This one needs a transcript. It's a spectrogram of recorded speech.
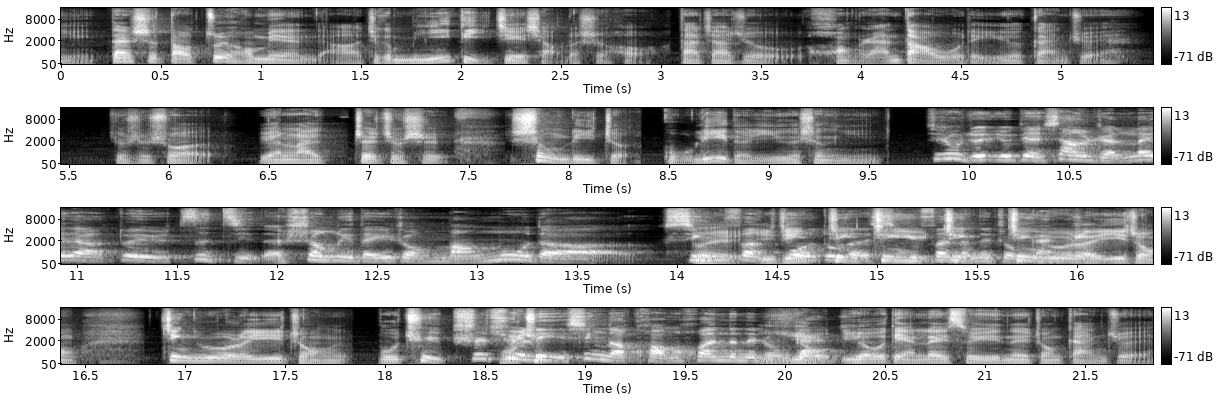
音？但是到最后面啊，这个谜底揭晓的时候，大家就恍然大悟的一个感觉，就是说原来这就是胜利者鼓励的一个声音。其实我觉得有点像人类的对于自己的胜利的一种盲目的兴，奋，已过度的经进进兴奋的那进进入了一种进入了一种不去失去去理性的狂欢的那种感觉有。有点类似于那种感觉。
